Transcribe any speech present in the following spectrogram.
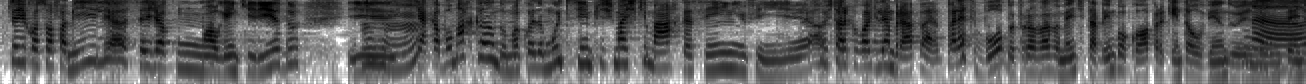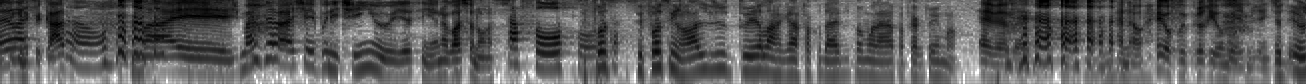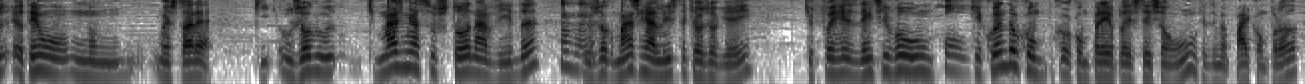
seja com a sua família, seja com alguém querido. E uhum. que acabou marcando. Uma coisa muito simples, mas que marca, assim, enfim. É uma história que eu gosto de lembrar. Parece bobo e provavelmente tá bem bocó pra quem tá ouvindo e não, não entende o significado. Mas, mas eu achei bonitinho e assim, é um negócio nosso. Tá fofo. Se fosse, tá... se fosse em Hollywood, tu ia largar a faculdade pra morar, pra ficar com teu irmão. É verdade. ah, não, eu fui pro Rio mesmo, gente. Eu, eu, eu tenho um, um, uma história que um jogo que mais me assustou na vida, uhum. o jogo mais realista que eu joguei, que foi Resident Evil 1. Sim. Que quando eu, comp eu comprei o PlayStation 1, quer dizer, meu pai comprou,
